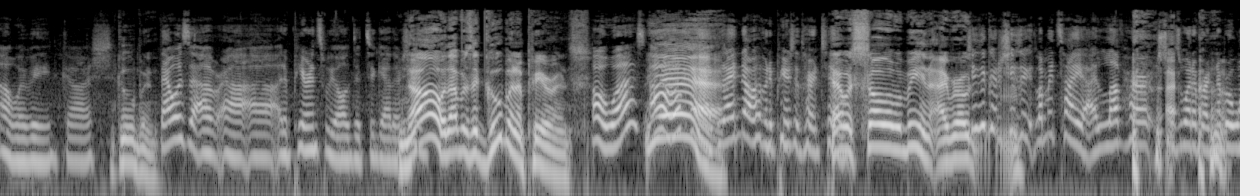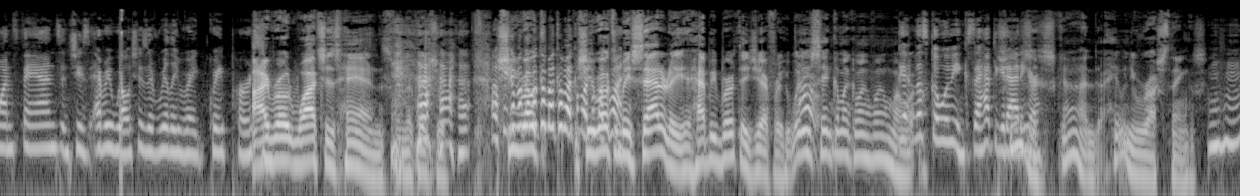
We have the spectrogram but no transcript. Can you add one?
Oh, I mean, gosh. goobin. That was a, a, a, an appearance we all did together. No, that was a goobin appearance. Oh, was? Oh, Yeah. Okay. 'Cause I know I have an appearance with her too. That was Solo Bean. I wrote. She's a good. She's. A, let me tell you, I love her. She's one of our number one fans, and she's everywhere. She's a really great, great person. I wrote "Watch his hands" from the picture. she come on, wrote. come on, come on, come on, she wrote to me. Saturday. Happy birthday, Jeffrey. What are you Oh. saying? Come on, come on, come on. Get- let's go with me because I have to get out of here. Jesus, God, I hate when you rush things. Mm-hmm,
